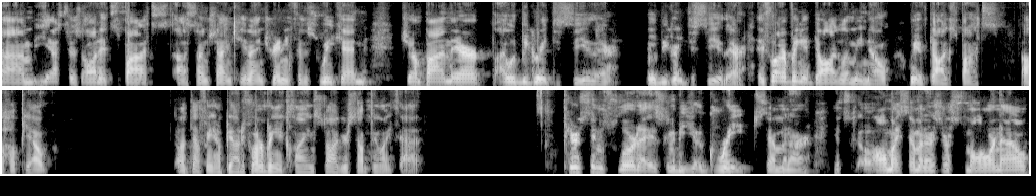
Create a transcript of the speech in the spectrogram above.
Um, yes, there's audit spots, uh, Sunshine Canine training for this weekend. Jump on there. I would be great to see you there. It would be great to see you there. If you want to bring a dog, let me know. We have dog spots. I'll help you out. I'll definitely help you out if you want to bring a client's dog or something like that. Pearson, Florida is going to be a great seminar. It's all my seminars are smaller now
